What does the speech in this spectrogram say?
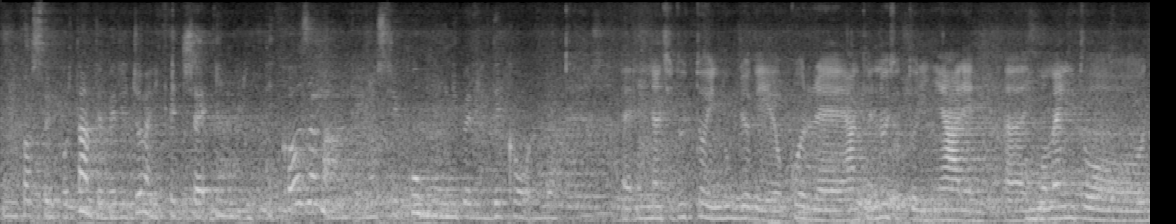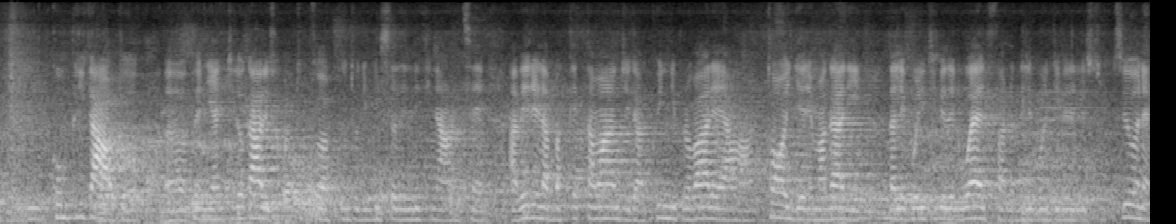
un passo importante per i giovani che c'è in tutti. Cosa manca ai nostri comuni per il decollo? Eh, innanzitutto è indubbio che occorre anche a noi sottolineare eh, il momento complicato eh, per gli enti locali, soprattutto dal punto di vista delle finanze, avere la bacchetta magica, quindi provare a togliere magari dalle politiche del welfare, dalle politiche dell'istruzione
